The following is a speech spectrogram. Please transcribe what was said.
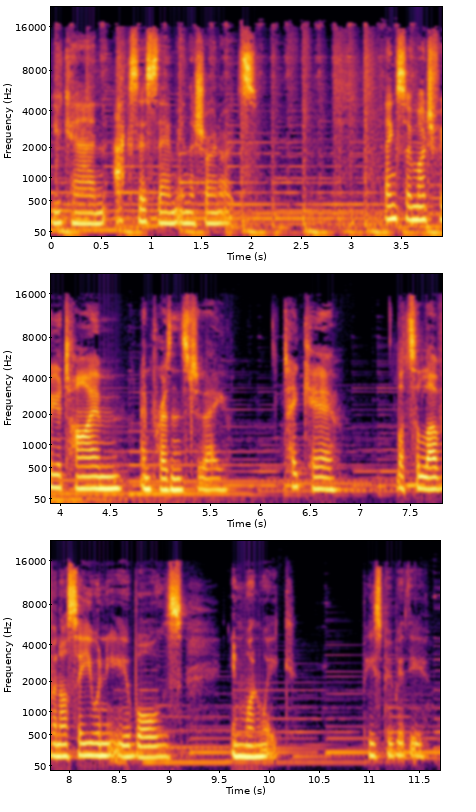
you can access them in the show notes. Thanks so much for your time and presence today. Take care. Lots of love, and I'll see you in your earballs in one week. Peace be with you.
